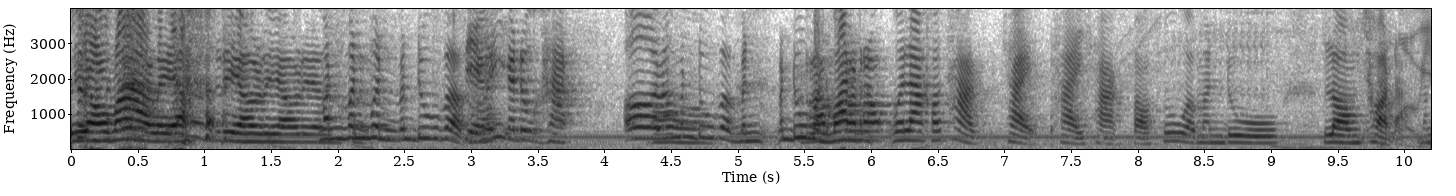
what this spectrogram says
เรียวมากเลยอะเรียวเรียวเรียวมันมันมันมันดูแบบเสียงฮ้กระดูกหัก เออ แล้วมันดูแบบมันมันดูเหมือนร็อกวันร็อกเวลาเขาถ่ายถ่ายถ่ายฉากต่อสู้อะมันดูลองช็อตอะมัน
